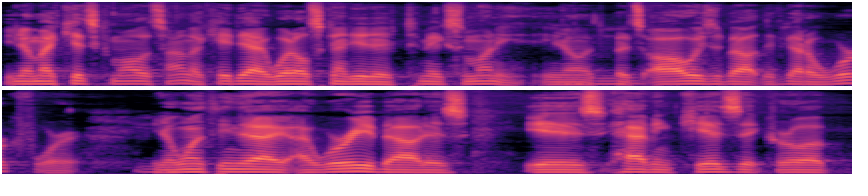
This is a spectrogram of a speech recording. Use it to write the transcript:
you know, my kids come all the time, like, "Hey, Dad, what else can I do to, to make some money?" You know, but it's always about they've got to work for it. You know, one thing that I, I worry about is is having kids that grow up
